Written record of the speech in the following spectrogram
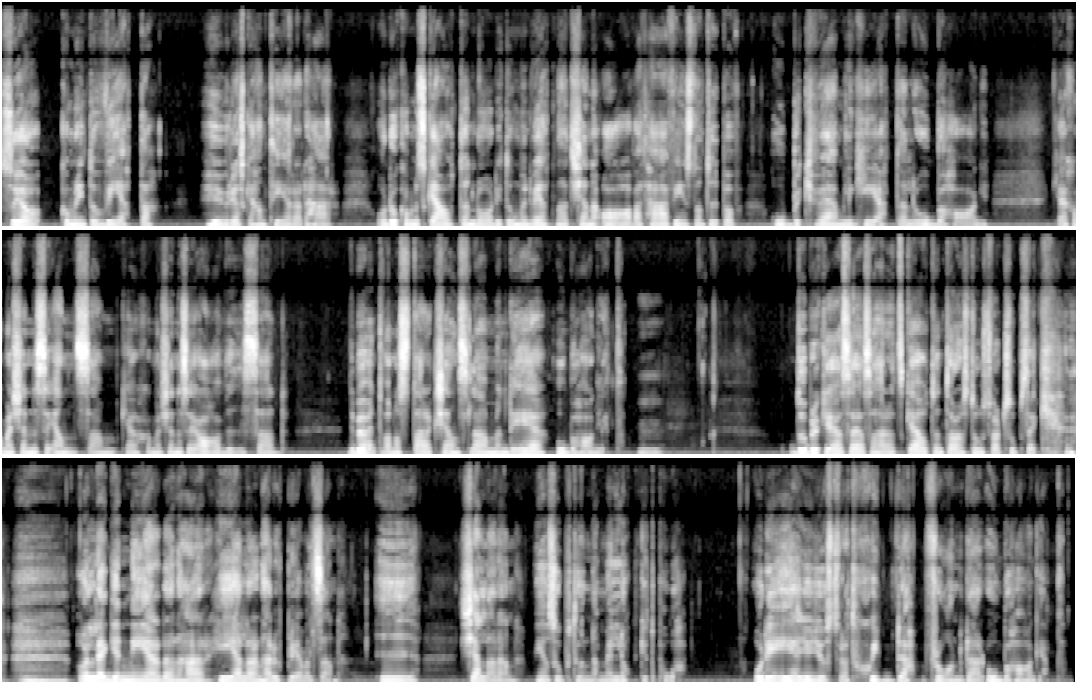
Så jag kommer inte att veta hur jag ska hantera det här. Och då kommer scouten, då, ditt omedvetna, att känna av att här finns någon typ av obekvämlighet eller obehag. Kanske man känner sig ensam, kanske man känner sig avvisad. Det behöver inte vara någon stark känsla men det är obehagligt. Mm. Då brukar jag säga så här att scouten tar en stor svart sopsäck och lägger ner den här, hela den här upplevelsen i källaren i en soptunna med locket på. Och det är ju just för att skydda från det där obehaget.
